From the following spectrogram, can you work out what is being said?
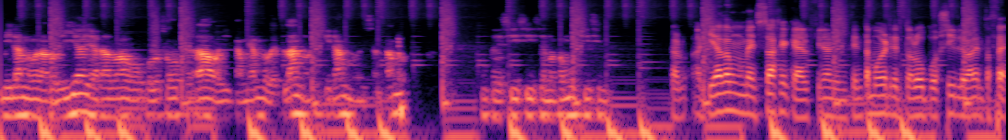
mirándome la rodilla y ahora lo hago con los ojos cerrados y cambiando de plano y girando y saltando. Entonces sí, sí, se nota muchísimo. Claro, aquí ha dado un mensaje que al final intenta moverte todo lo posible, ¿vale? Entonces,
